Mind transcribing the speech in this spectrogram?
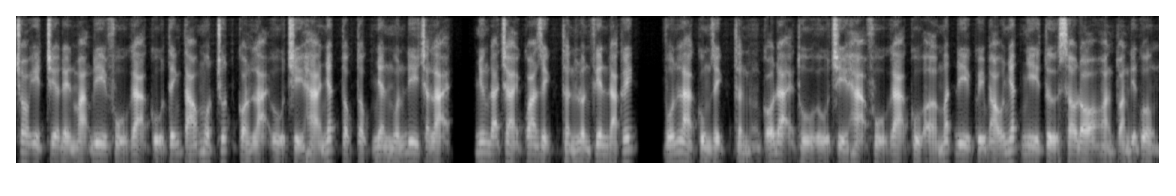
cho ít chia đền mạng đi phủ gạ cụ tĩnh táo một chút còn lại ủ trí hạ nhất tộc tộc nhân muốn đi chặn lại, nhưng đã trải qua dịch thần luân phiên đả kích, vốn là cùng dịch thần có đại thù ủ chỉ hạ phủ gạ cụ ở mất đi quý báu nhất nhi tử sau đó hoàn toàn điên cuồng.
